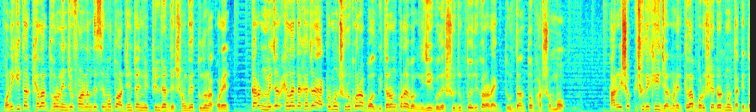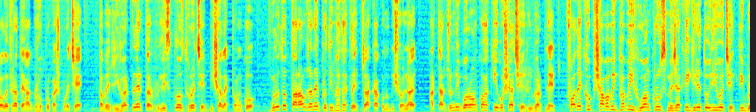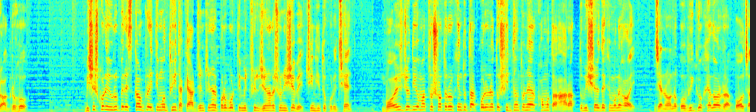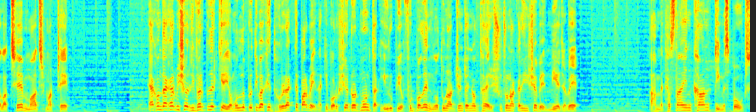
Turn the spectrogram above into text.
অনেকেই তার খেলার ধরন এনজো ফার্নান্দেসের মতো আর্জেন্টাইন মিডফিল্ডারদের সঙ্গে তুলনা করেন। কারণ মেজার খেলায় দেখা যায় আক্রমণ শুরু করা, বল বিতরণ করা এবং নিজেই গোলের সুযোগ তৈরি করার এক দুর্দান্ত ভারসাম্য। আর এসব কিছু দেখেই জার্মানির ক্লাব বরুশিয়া ডটমন্ড তাকে দলে ফেরাতে আগ্রহ প্রকাশ করেছে। তবে রিভার প্লেট তার রিলিজ ক্লোজ ধরেছে বিশাল একটা অঙ্ক। মূলত তারাও জানে প্রতিভা থাকলে টাকা কোনো বিষয় নয়, আর তার জন্যই বড় অঙ্ক হাঁকিয়ে বসে আছে রিভার প্লেট ফলে খুব স্বাভাবিকভাবেই হুয়াং ক্রুজ মেজাকে ঘিরে তৈরি হয়েছে তীব্র আগ্রহ। বিশেষ করে ইউরোপের স্কাউটরা ইতিমধ্যেই তাকে আর্জেন্টিনার পরবর্তী মিডফিল্ড জেনারেশন হিসেবে চিহ্নিত করেছেন। বয়স যদিও মাত্র সতেরো, কিন্তু তার পরিণত সিদ্ধান্ত নেওয়ার ক্ষমতা আর আত্মবিশ্বাস দেখে মনে হয় যেন অনেক অভিজ্ঞ খেলোয়াড়রা বল চালাচ্ছে মাঝ মাঠে। এখন দেখার বিষয়, রিভার প্লেট কি এই অমূল্য প্রতিভাকে ধরে রাখতে পারবে? নাকি বরুশিয়া ডটমুন্ড তাকে ইউরোপীয় ফুটবলের নতুন আর্জেন্টাইন অধ্যায়ের সূচনাকারী হিসেবে নিয়ে যাবে? Ahmed Hasnain Khan, team sports.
